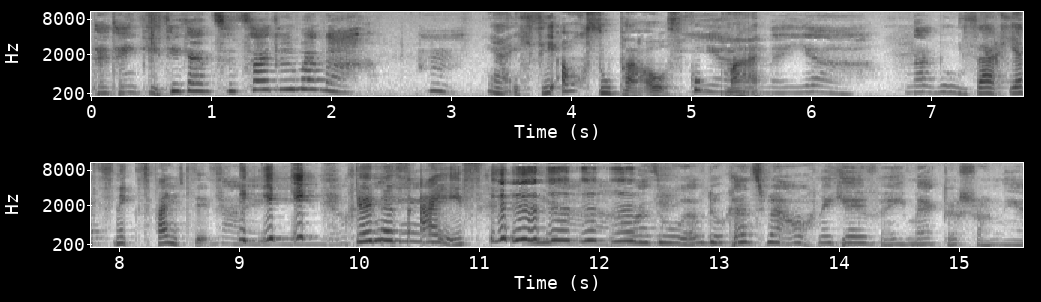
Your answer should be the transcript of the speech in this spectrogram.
Da denke ich die ganze Zeit drüber nach. Ja, ich sehe auch super aus. Guck ja, mal. Na ja, na gut. Ich sag jetzt nichts Falsches. Nein. Dünnes Eis. Ja, aber so, aber du kannst mir auch nicht helfen. Ich merke das schon, ja.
